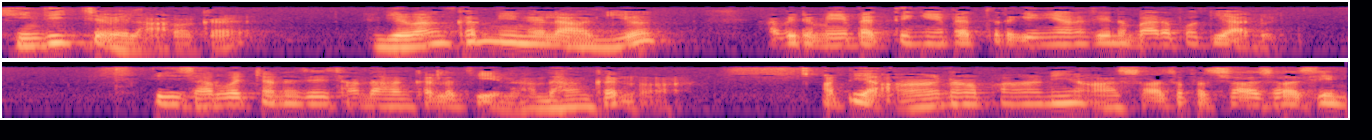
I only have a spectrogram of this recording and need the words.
හිඳිච්ච වෙලාවක ගෙවම් කරමින් වෙලාව ගියොත් අපිට මේ පැත්තෙන් මේ පැත්තට ගෙනියන්න තියෙන බරපොතිය අඩුයි. ඉතින් ਸਰවඥන්සේ සඳහන් කරලා තියෙන සඳහන් කරනවා. අපි ආනාපානීය ආස්වාද ප්‍රසආසයෙන්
